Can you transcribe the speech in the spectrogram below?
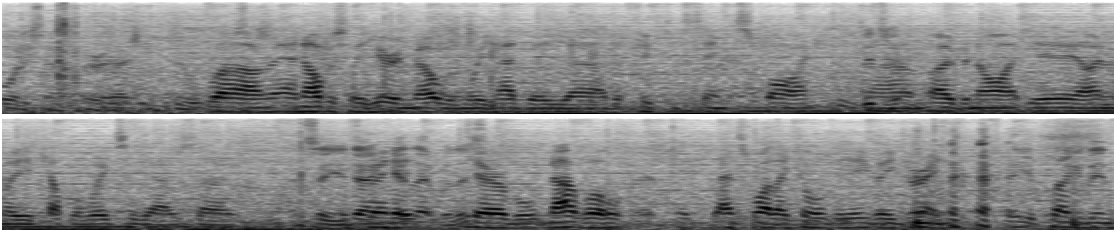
40 cents variation in fuel Well, prices. and obviously here in Melbourne we had the uh, the 50 cent spike um, overnight. Yeah, only a couple of weeks ago. So And so you it's don't get that with this. terrible. No, well, that's why they call it the EV Green. you plug it in,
